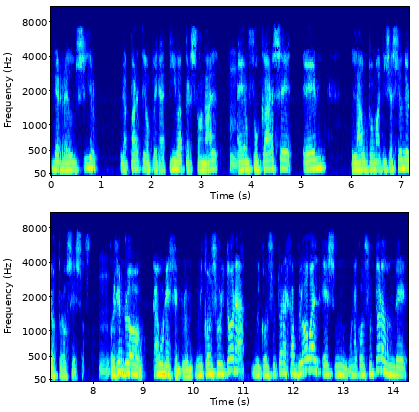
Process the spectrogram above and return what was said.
de reducir la parte operativa personal hmm. e enfocarse en la automatización de los procesos. Hmm. Por ejemplo, hago un ejemplo. Mi consultora, mi consultora Hub Global es una consultora donde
